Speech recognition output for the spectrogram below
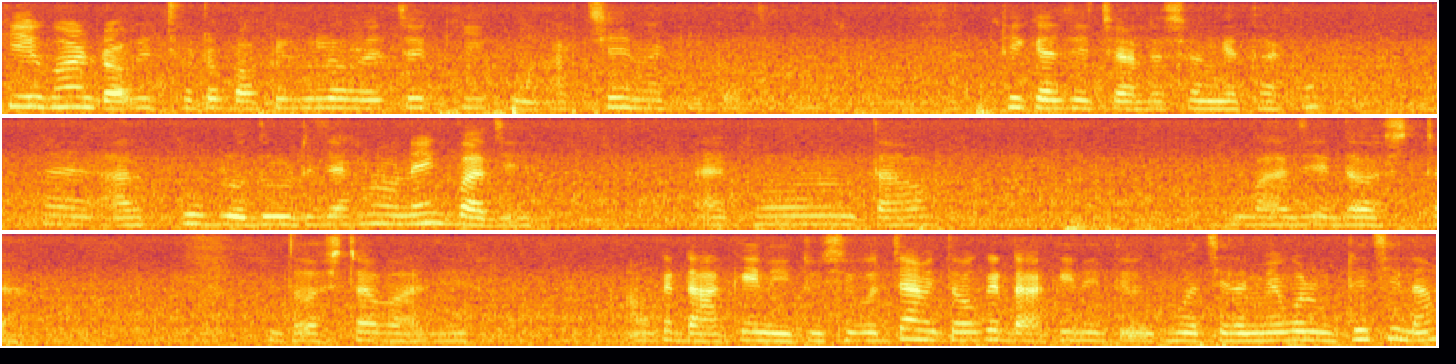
কি ওখানে ডগের ছোট পাপিগুলো হয়েছে, কি মারছে না কি করছে? ঠিক আছে চলের সঙ্গে থাকো। হ্যাঁ আর খুব রোদুর উঠেছে, এখন অনেক বাজে। এখন তাও বাজে দশটা। দশটা বাজে। আমাকে ডাকেনি, টুসি বলছে, আমি তোমাকে ডাকিনি, তুমি ঘুমাচ্ছিলাম আমি একবার উঠেছিলাম,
